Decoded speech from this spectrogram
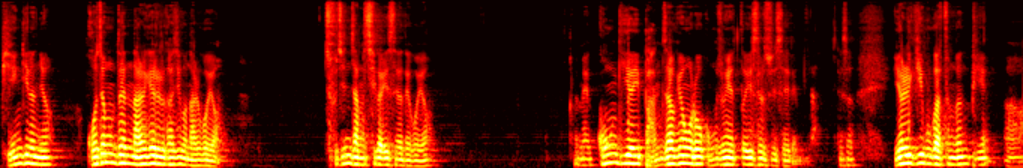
비행기는요 고정된 날개를 가지고 날고요 추진 장치가 있어야 되고요 그다음에 공기의 반작용으로 공중에 떠 있을 수 있어야 됩니다. 그래서 열기구 같은 건 비행, 어,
